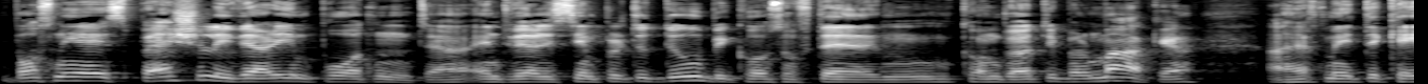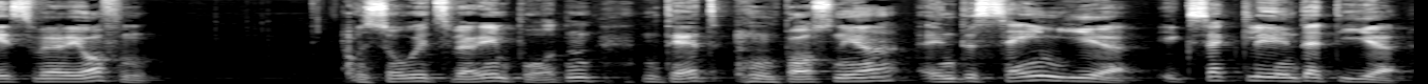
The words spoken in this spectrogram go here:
Bosnia is especially very important uh, and very simple to do because of the um, convertible mark. I have made the case very often. So it's very important that Bosnia, in the same year, exactly in that year,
